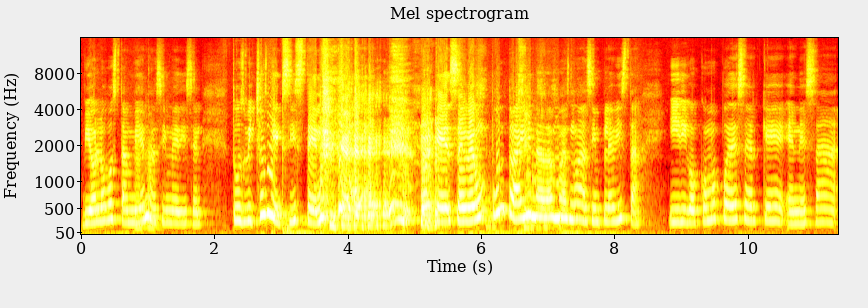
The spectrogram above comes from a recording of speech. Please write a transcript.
biólogos también así me dicen, tus bichos ni existen. porque se ve un punto ahí nada más, ¿no? A simple vista. Y digo, ¿cómo puede ser que en esa,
